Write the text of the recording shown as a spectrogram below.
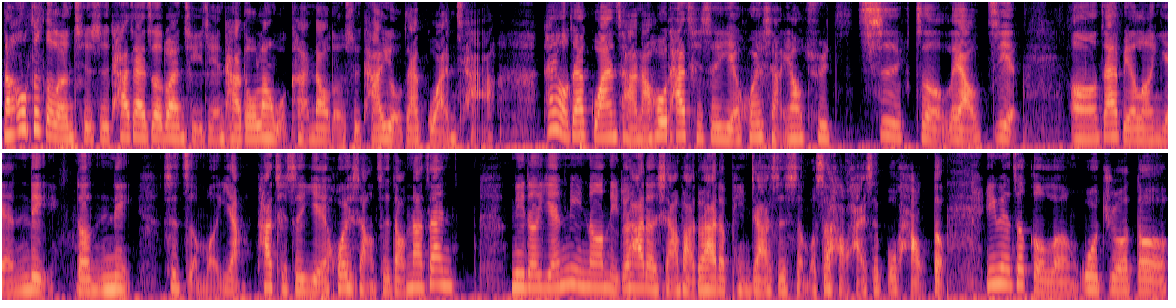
然后这个人其实他在这段期间，他都让我看到的是，他有在观察，他有在观察，然后他其实也会想要去试着了解，呃，在别人眼里的你是怎么样，他其实也会想知道。那在你的眼里呢？你对他的想法、对他的评价是什么？是好还是不好的？因为这个人，我觉得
